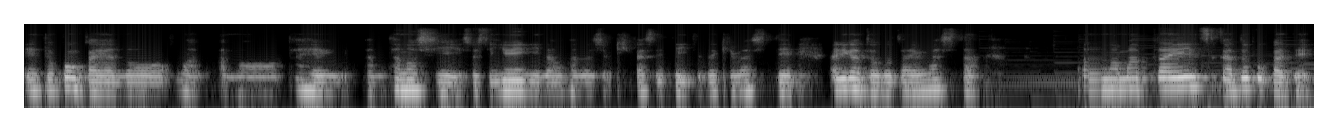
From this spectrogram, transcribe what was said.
えー、と今回あの、まあ、あの大変楽しい、そして有意義なお話を聞かせていただきまして、ありがとうございました。あのまたいつかどこかで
